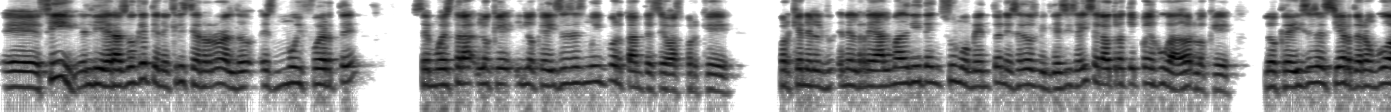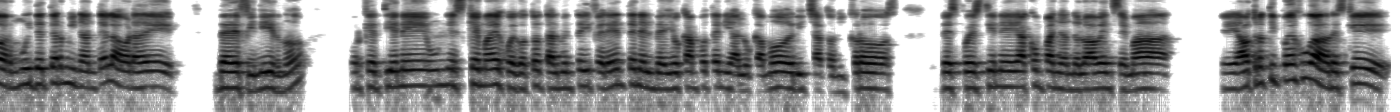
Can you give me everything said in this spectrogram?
Eh, sí, el liderazgo que tiene Cristiano Ronaldo es muy fuerte. Se muestra lo que, y lo que dices es muy importante, Sebas, porque, porque en, el, en el Real Madrid en su momento, en ese 2016, era otro tipo de jugador. Lo que, lo que dices es cierto, era un jugador muy determinante a la hora de, de definir, ¿no? Porque tiene un esquema de juego totalmente diferente. En el medio campo tenía a Luka Modric, a Toni Kroos, después tiene acompañándolo a Benzema, eh, a otro tipo de jugadores que,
